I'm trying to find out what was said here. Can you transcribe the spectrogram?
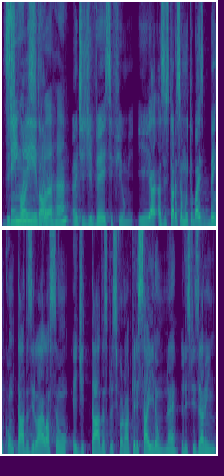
Beast Sim, o Boy livro, Story, aham. antes de ver esse filme. E a- as histórias são muito mais bem contadas e lá elas são editadas para esse formato porque eles saíram, né? Eles fizeram em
